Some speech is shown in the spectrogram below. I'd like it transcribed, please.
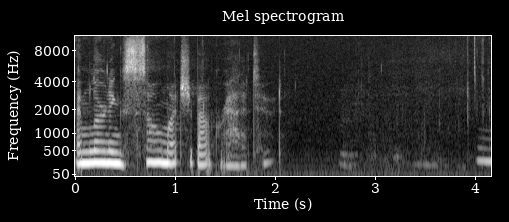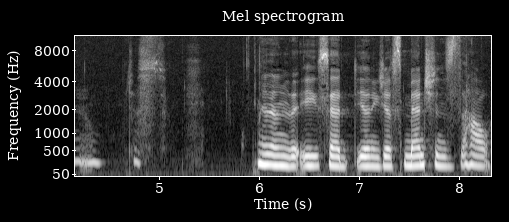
I'm learning so much about gratitude. You know, just. And then the, he said, and he just mentions how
